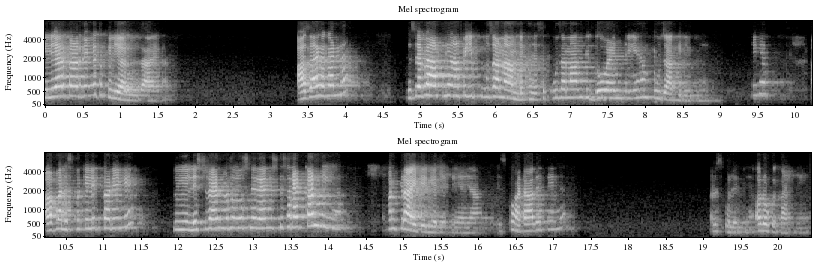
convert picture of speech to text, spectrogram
क्लियर कर देंगे तो क्लियर हो जाएगा। आ जाएगा करना? जैसे अब आपने यहाँ पे ये पूजा नाम लिखा, जैसे पूजा नाम की दो एंट्री है, हम पूजा की है ठीक है? अब अपन इस पर क्लिक करेंगे तो ये लिस्ट रेंज में तो उसने रेंज इसकी सेलेक्ट कर ली है। अपन क्राइटेरिया लेते हैं यहाँ, इसको हटा देते हैं और इसको लेते हैं, और ओके करते हैं।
